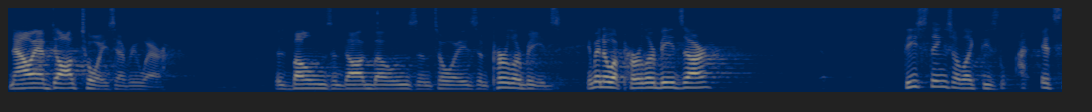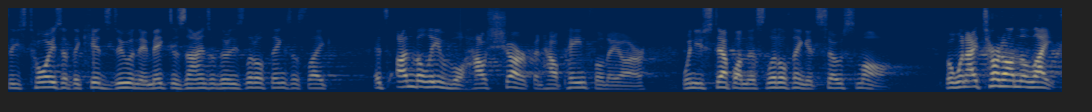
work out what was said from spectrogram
Now I have dog toys everywhere. There's bones and dog bones and toys and perler beads. Anybody know what perler beads are? These things are like these, it's these toys that the kids do and they make designs of these little things. It's like, it's unbelievable how sharp and how painful they are. When you step on this little thing, it's so small. But when I turn on the light,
